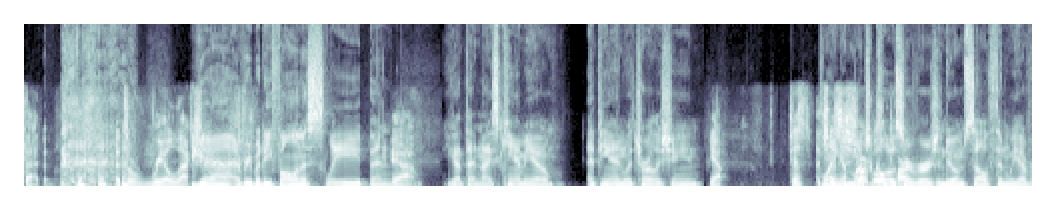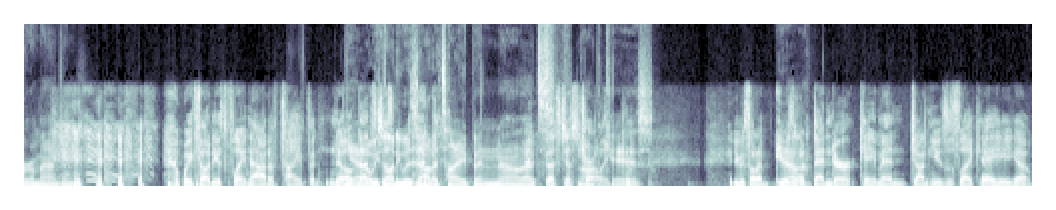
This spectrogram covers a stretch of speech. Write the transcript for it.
That that's a real lecture. yeah, everybody falling asleep and Yeah. you got that nice cameo at the end with Charlie Sheen yep Just playing just a short much closer part. version to himself than we ever imagined. we thought he was playing out of type, and no, yeah, that's we just, thought he was out of type and no, that's That's just Charlie. He was on a he was on a bender. Came in. John Hughes was like, "Hey, here you go."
